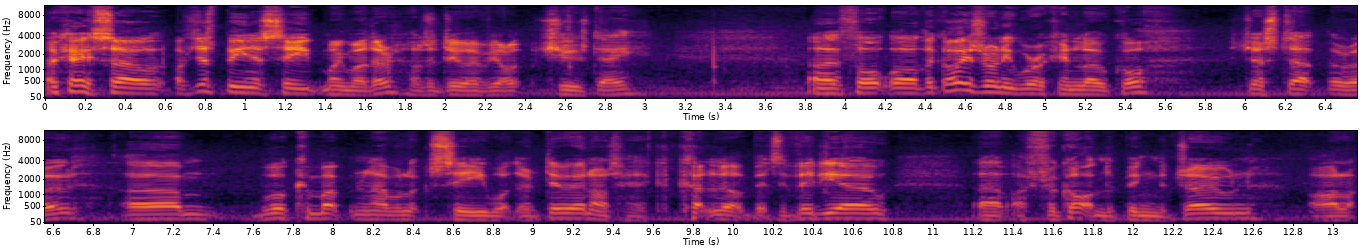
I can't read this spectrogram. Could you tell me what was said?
Okay, so I've just been to see my mother, as I do every Tuesday. And I thought, well, the guys are only working local, just up the road. Um, we'll come up and have a look, see what they're doing. I'll take, cut little bits of video. Uh, I've forgotten to bring the drone. I'll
